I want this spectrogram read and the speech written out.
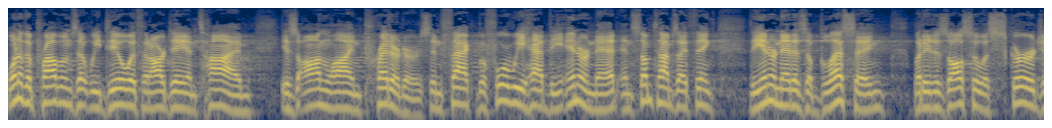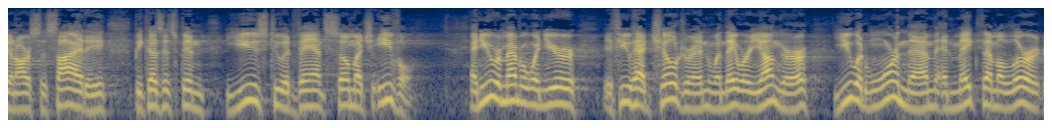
One of the problems that we deal with in our day and time is online predators. In fact, before we had the internet, and sometimes I think the internet is a blessing but it is also a scourge in our society because it's been used to advance so much evil. And you remember when you're, if you had children when they were younger, you would warn them and make them alert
